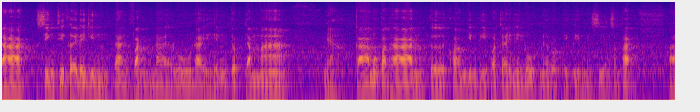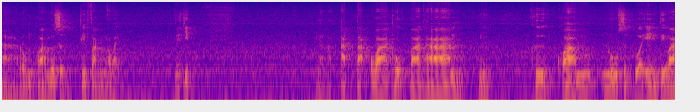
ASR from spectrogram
จาก สิ่งที่เคยได้ยินได้ฟังได้รู้ได้เห็นจดจำมาเนี่ยกามุปทานเกิดความยินดีพอใจในรูปในรสในกลิ่นในเสียงสัมผัสอารมณ์ความรู้สึกที่ฝังเอาไว้ ในจิตแล้วอัตตวาทุปาทานนี่คือความรู้สึกตัวเองที่ว่า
